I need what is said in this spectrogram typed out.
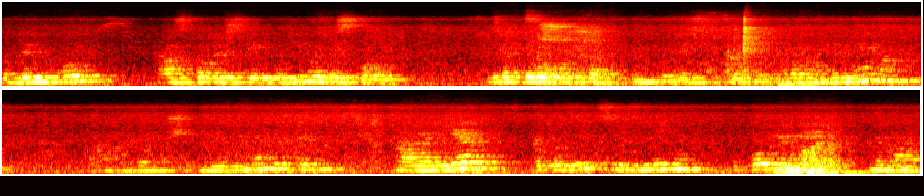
будинку, господарських будівель і споруд. Це теж що? Громадянина. А, вимушені відмовити. А, Є пропозиції, зміни? доповнення? Немає. Немає.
